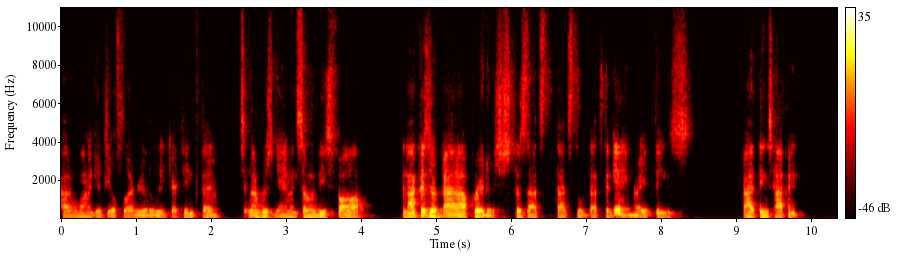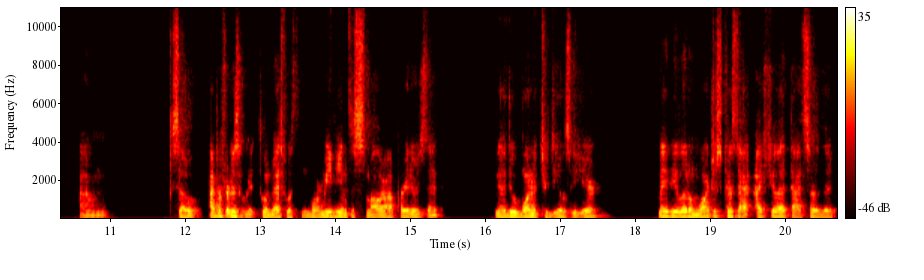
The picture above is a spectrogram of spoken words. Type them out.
I don't want to get deal flow every other week. I think that mm. it's a numbers game and some of these fall. And not because they're bad operators, just because that's that's the that's the game, right? Things bad things happen. Um, so I prefer to, to invest with more medium to smaller operators that, you know, do one or two deals a year, maybe a little more, just because I, I feel like that's sort of the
